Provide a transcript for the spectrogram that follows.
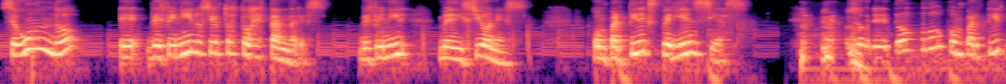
Segundo, eh, definir ¿no es cierto? estos estándares, definir mediciones, compartir experiencias, sobre todo compartir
